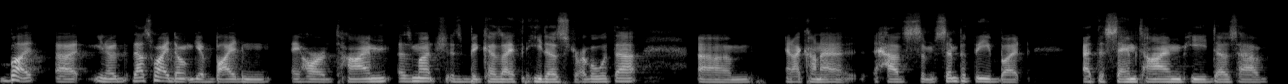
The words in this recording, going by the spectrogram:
but uh, you know that's why I don't give Biden a hard time as much, is because I he does struggle with that, um, and I kind of have some sympathy, but at the same time he does have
